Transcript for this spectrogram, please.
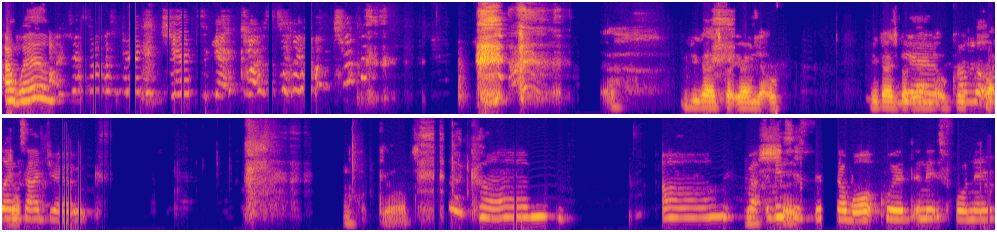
I will. I just was being tuned to get close to the Have you guys got your own little? Have you guys got your own yeah, little our group little chat going? inside jokes. Oh God. I can't. Um, You're this is just so awkward and it's funny. You're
